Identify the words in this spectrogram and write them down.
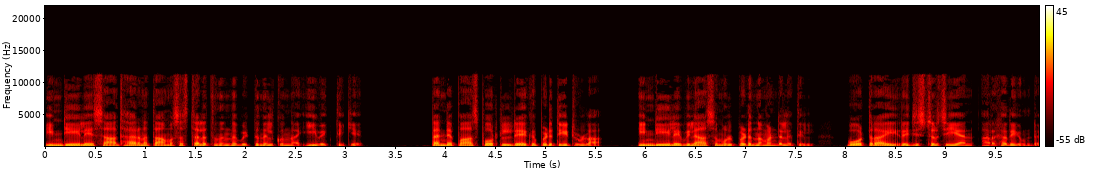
ഇന്ത്യയിലെ സാധാരണ താമസസ്ഥലത്തുനിന്ന് വിട്ടുനിൽക്കുന്ന ഈ വ്യക്തിക്ക് തന്റെ പാസ്പോർട്ടിൽ രേഖപ്പെടുത്തിയിട്ടുള്ള ഇന്ത്യയിലെ വിലാസമുൾപ്പെടുന്ന മണ്ഡലത്തിൽ വോട്ടറായി രജിസ്റ്റർ ചെയ്യാൻ അർഹതയുണ്ട്.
